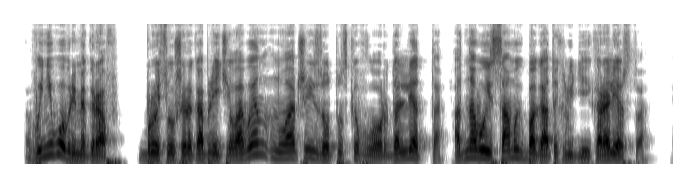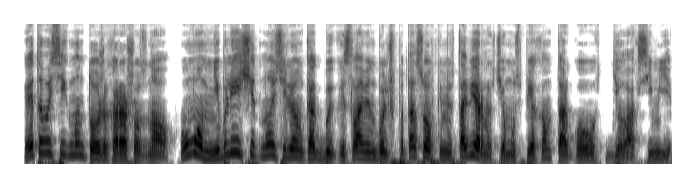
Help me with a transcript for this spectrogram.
«Вы не вовремя, граф», — бросил широкоплечий Лавен, младший из отпусков лорда Летта, одного из самых богатых людей королевства. Этого Сигман тоже хорошо знал. Умом не блещет, но силен как бык и славен больше потасовками в тавернах, чем успехом в торговых делах семьи.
